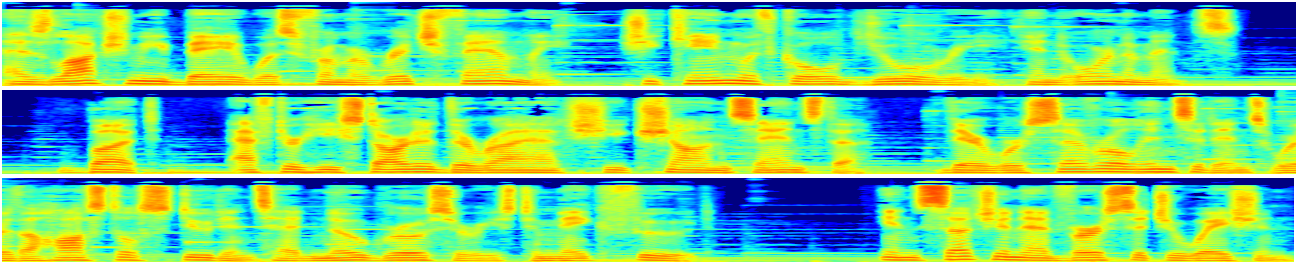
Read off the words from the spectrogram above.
As Lakshmi Bai was from a rich family, she came with gold jewelry and ornaments. But, after he started the Rayat Shikshan Sanstha, there were several incidents where the hostel students had no groceries to make food. In such an adverse situation,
